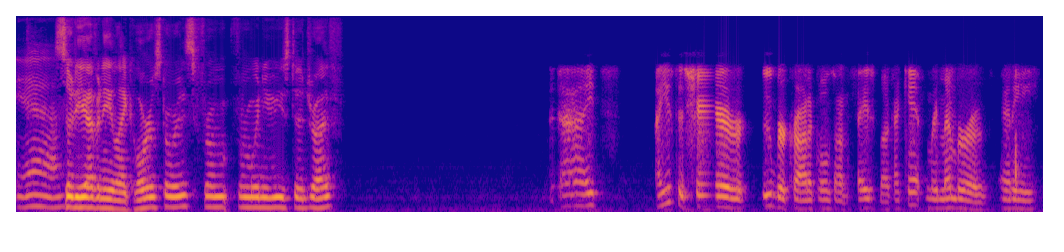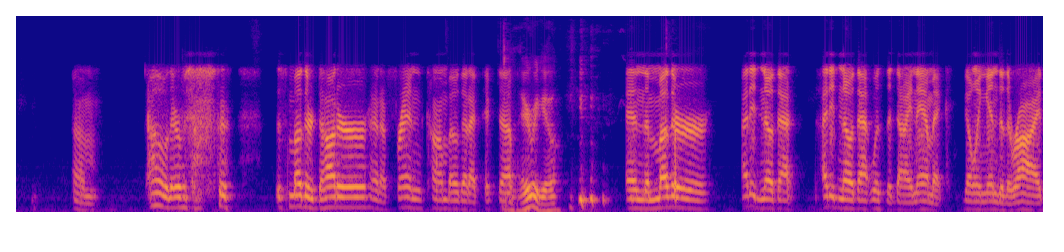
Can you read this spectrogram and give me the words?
Yeah. So, do you have any like horror stories from from when you used to drive? I I used to share Uber chronicles on Facebook. I can't remember of any. Um, oh, there was this mother daughter and a friend combo that I picked Oh, up. here we go. and the mother i didn't know that i didn't know that was the dynamic going into the ride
